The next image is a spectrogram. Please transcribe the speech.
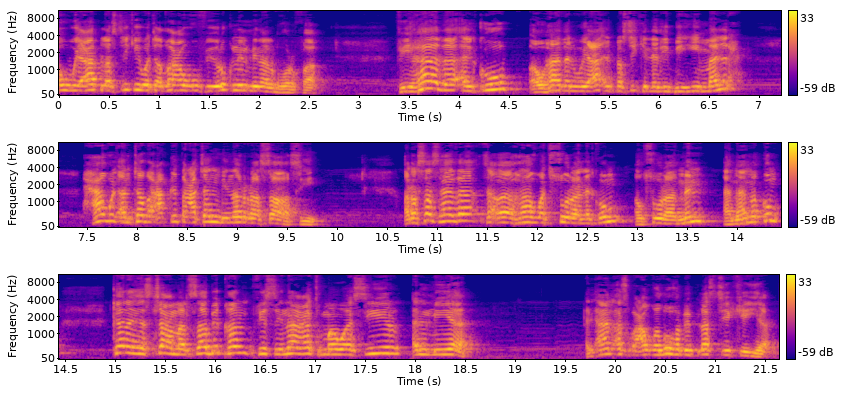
أو وعاء بلاستيكي وتضعه في ركن من الغرفة. في هذا الكوب أو هذا الوعاء البلاستيكي الذي به ملح حاول أن تضع قطعة من الرصاص. الرصاص هذا ها هو صورة لكم أو صورة من أمامكم. كان يستعمل سابقا في صناعة مواسير المياه. الآن أصبح عوضوها ببلاستيكية.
